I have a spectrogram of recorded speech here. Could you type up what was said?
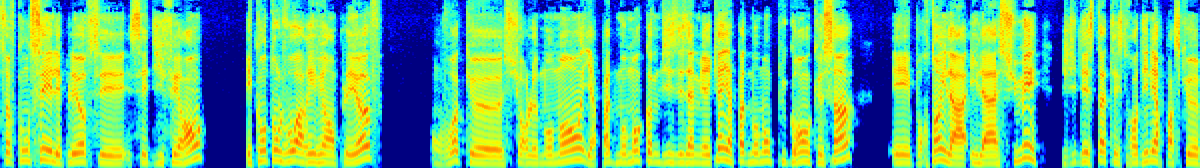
Sauf qu'on sait, les playoffs, c'est différent. Et quand on le voit arriver en playoffs, on voit que sur le moment, il n'y a pas de moment, comme disent les Américains, il n'y a pas de moment plus grand que ça. Et pourtant, il a, il a assumé. Je dis des stats extraordinaires parce que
